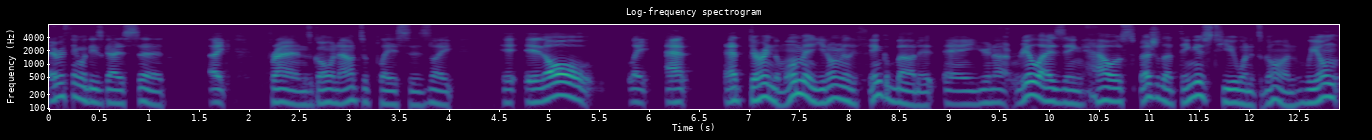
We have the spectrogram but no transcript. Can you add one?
everything what these guys said like friends going out to places like it, it all like at at during the moment you don't really think about it and you're not realizing how special that thing is to you when it's gone. We only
